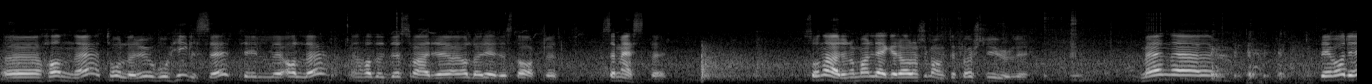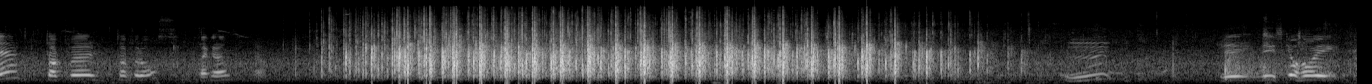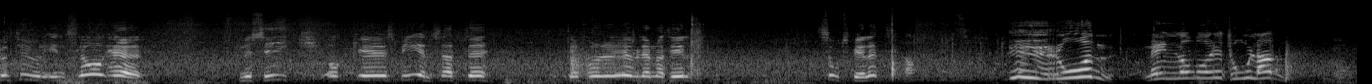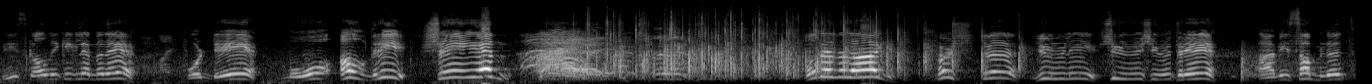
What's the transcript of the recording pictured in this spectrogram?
eh, Hanne Tollerud, hon hilser till alla men hade dessvärre allerede startat semester. Så är det när man lägger arrangemang till 1 juli. Men eh, det var det. Tack för, takk for oss. Tackar. Mm. Vi, vi ska ha kulturinslag här. Musik och eh, spel så att eh, jag får överlämna till sotspelet. Uroen mellom våre to land. Vi skal ikke glemme det, for det må aldri skje igjen. På denne dag, 1. juli 2023, er vi samlet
